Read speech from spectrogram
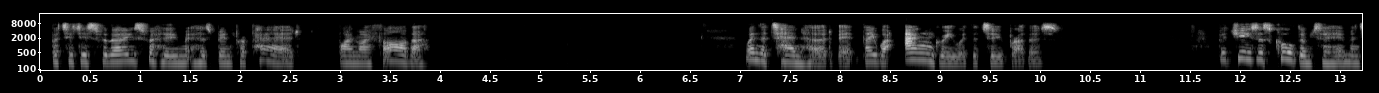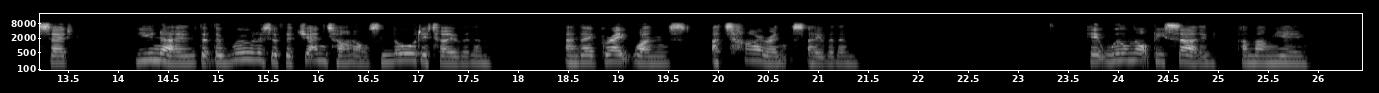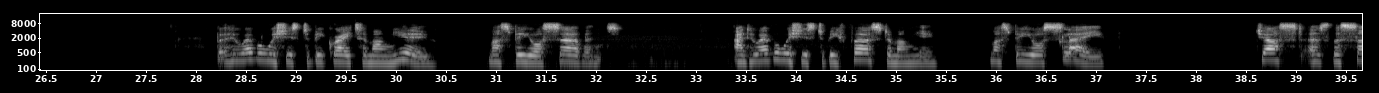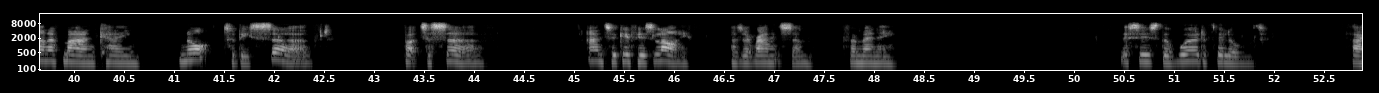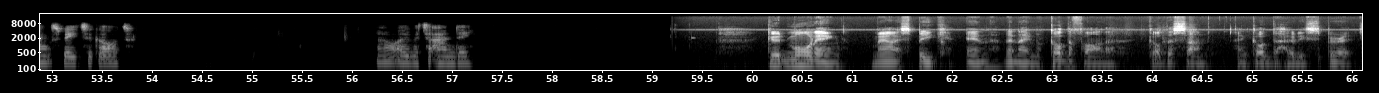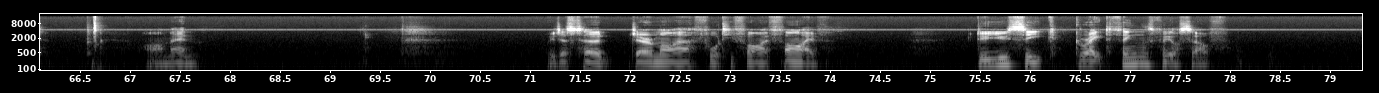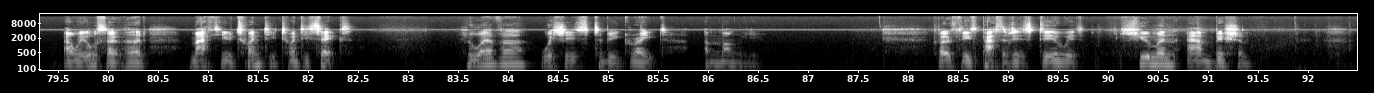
but it is for those for whom it has been prepared by my Father. When the ten heard of it, they were angry with the two brothers. But Jesus called them to him and said, You know that the rulers of the Gentiles lord it over them, and their great ones are tyrants over them. It will not be so among you. But whoever wishes to be great among you must be your servant, and whoever wishes to be first among you must be your slave, just as the Son of Man came not to be served, but to serve, and to give his life as a ransom for many. This is the word of the Lord. Thanks be to God. Now over to Andy. Good morning. May I speak in the name of God the Father, God the Son, and God the Holy Spirit. Amen. We just heard Jeremiah 45:5. Do you seek great things for yourself? And we also heard Matthew 20:26. Whoever wishes to be great among you. Both these passages deal with human ambition.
